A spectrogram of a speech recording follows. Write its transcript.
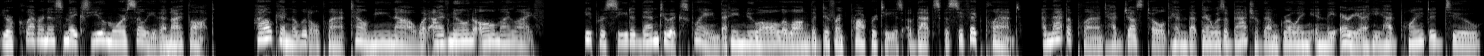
Your cleverness makes you more silly than I thought. How can the little plant tell me now what I've known all my life? He proceeded then to explain that he knew all along the different properties of that specific plant, and that the plant had just told him that there was a batch of them growing in the area he had pointed to,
